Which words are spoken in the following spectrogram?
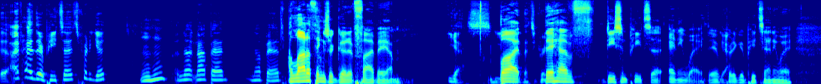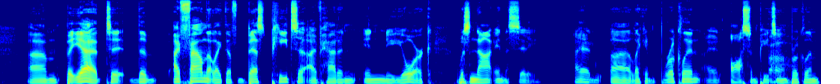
I- I've had their pizza. It's pretty good. Mm-hmm. Not not bad. Not bad. a lot of things are good at five a.m. Yes, Yeah, but that's great. they have decent pizza anyway. They have Yeah. pretty good pizza anyway. Um, but yeah, to the I found that like the best pizza I've had in in New York was not in the city. I had uh, like in Brooklyn, I had awesome pizza in Oh. Brooklyn.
